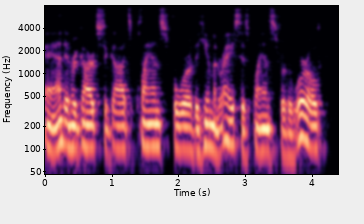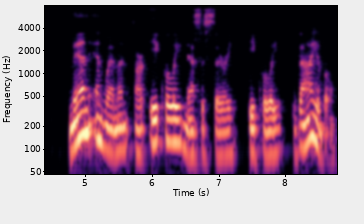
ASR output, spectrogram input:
And in regards to God's plans for the human race, his plans for the world, men and women are equally necessary, equally valuable.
